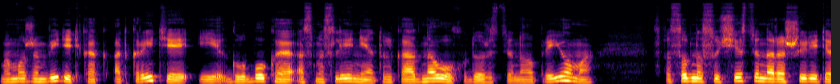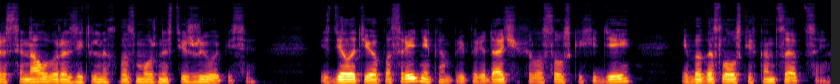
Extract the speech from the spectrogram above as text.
мы можем видеть, как открытие и глубокое осмысление только одного художественного приема способно существенно расширить арсенал выразительных возможностей живописи и сделать ее посредником при передаче философских идей и богословских концепций.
